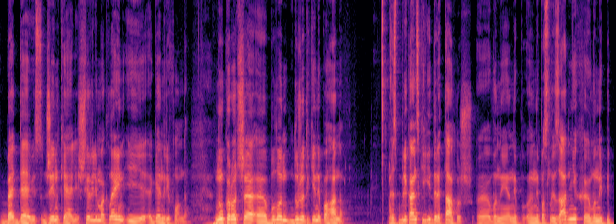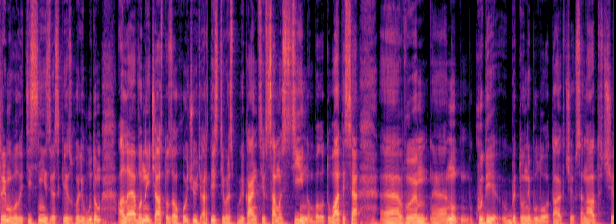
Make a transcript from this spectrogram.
Бет Девіс, Джин Келлі, Ширлі Маклейн і Генрі Фонда. Ну, коротше, було дуже таки непогано. Республіканські лідери також е, вони не, не пасли задніх, е, вони підтримували тісні зв'язки з Голлівудом, але вони часто заохочують артистів республіканців самостійно балотуватися е, в ну, куди би то не було, так чи в Сенат, чи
